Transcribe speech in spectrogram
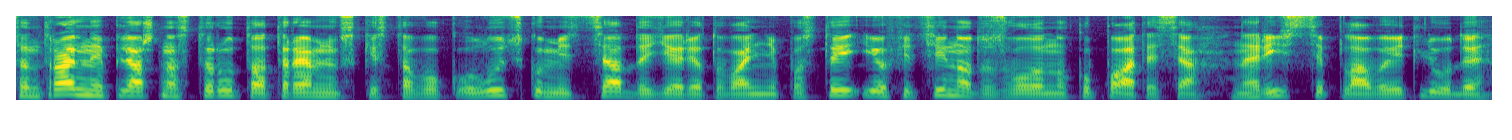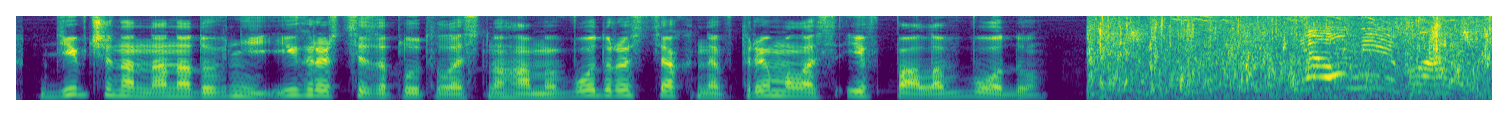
Центральний пляж на Стеру та Теремнівський ставок у Луцьку – місця, де є рятувальні пости і офіційно дозволено купатися. На річці плавають люди. Дівчина на надувній іграшці заплуталась ногами в водоростях, не втрималась і впала в воду. Я вмію плавати.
